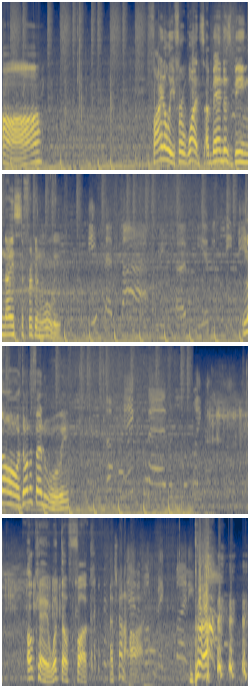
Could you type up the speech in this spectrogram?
Aww. Finally, for once, Amanda's being nice to freaking Wooly. He said bye because he is a sheepy. No, don't offend Wooly. The pig said, like, Okay, what the fuck? That's kind of hot. supposed to make funny. Bruh.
